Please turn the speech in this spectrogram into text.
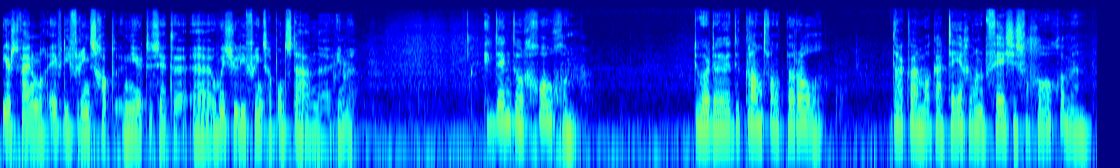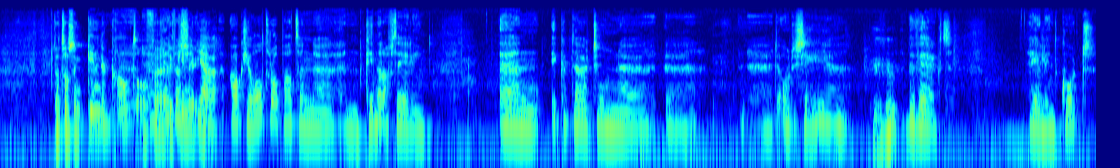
eerst fijn om nog even die vriendschap neer te zetten. Eh, hoe is jullie vriendschap ontstaan, eh Imme? Ik denk door Gochem. Door de, de krant van het Parool. Daar kwamen we elkaar tegen, gewoon op feestjes van Gochem. En Dat was een kinderkrant? Of, uh, ja, de was, kinder, ja, Aukje Holtrop had een, uh, een kinderafdeling. En ik heb daar toen uh, de Odyssee -hmm. bewerkt. Heel in het kort.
